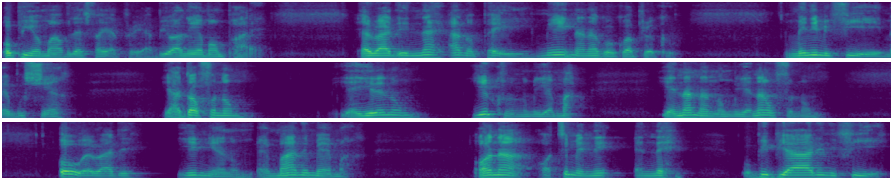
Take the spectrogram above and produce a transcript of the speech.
open your mouth. Let's fire prayer. Bi wa no yɛ mɔ mpae. Ɛwurade na anɔpɛ yi mi nana koko aprɛko. Mi ni mi fie mɛbusua yɛadɔfonom yɛ yerenom yɛ kununom yɛ ma yɛ nananom yɛ namfonom o ɛwurade yɛ nuanom mmaa ne mmarima ɔn a ɔte me ne ɛnɛ obi biara ne ne fie.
